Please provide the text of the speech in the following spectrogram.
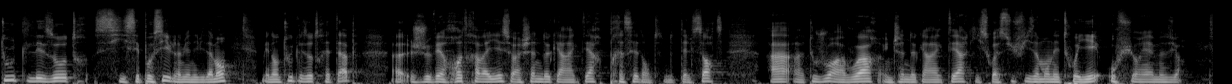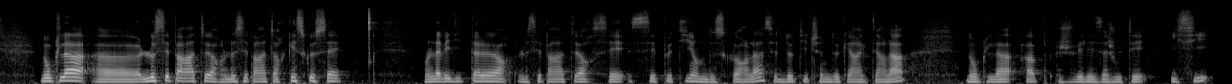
toutes les autres, si c'est possible, hein, bien évidemment, mais dans toutes les autres étapes, euh, je vais retravailler sur la chaîne de caractères précédente, de telle sorte à euh, toujours avoir une chaîne de caractères qui soit suffisamment nettoyée au fur et à mesure. Donc là, le séparateur, le séparateur, qu'est-ce que c'est? On l'avait dit tout à l'heure, le séparateur, c'est ces petits underscores là, ces deux petites chaînes de caractères là. Donc là, hop, je vais les ajouter ici.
